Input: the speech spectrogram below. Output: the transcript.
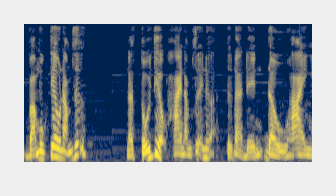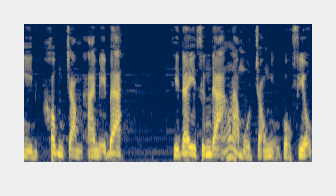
và mục tiêu nắm giữ là tối thiểu 2 năm rưỡi nữa, tức là đến đầu 2023 thì đây xứng đáng là một trong những cổ phiếu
